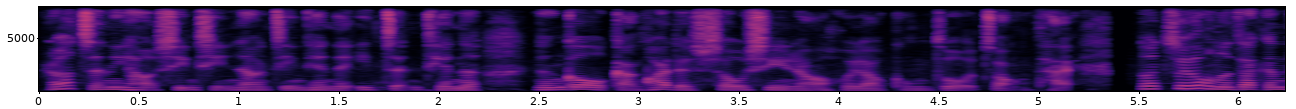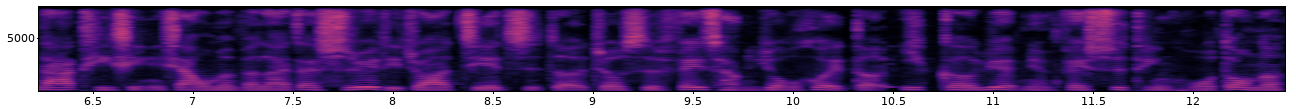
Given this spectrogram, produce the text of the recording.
然后整理好心情，让今天的一整天呢，能够赶快的收心，然后回到工作状态。那最后呢，再跟大家提醒一下，我们本来在十月底就要截止的，就是非常优惠的一个月免费试听活动呢，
